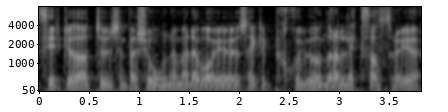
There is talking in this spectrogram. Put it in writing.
cirka 1000 personer men det var ju säkert 700 Leksandströjor.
